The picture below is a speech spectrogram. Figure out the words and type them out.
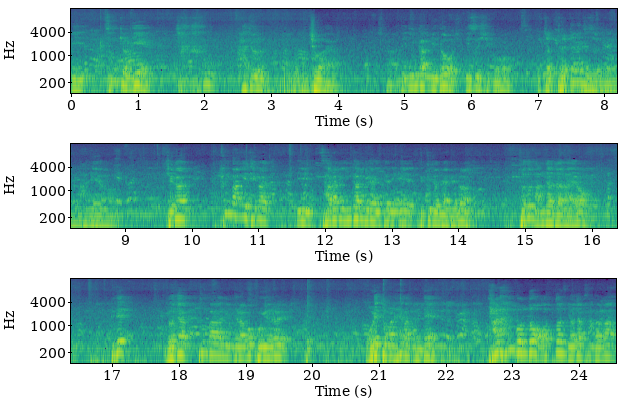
이 성격이 참 아주 좋아요. 아, 인간미도 있으시고 좀덜 떨어져서 그래요. 아니에요. 제가 한 방에 제가 이 사람이 인간미가 있다는 게 느껴졌냐면은 저도 남자잖아요. 근데 여자 품바님들하고 공연을 오랫동안 해봤는데 단 한 번도 어떤 여자 품바가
